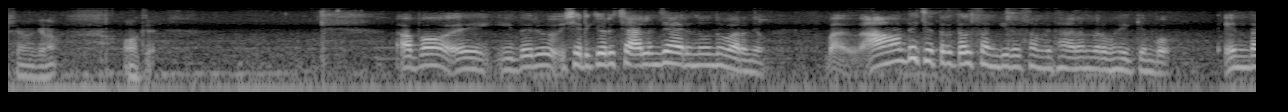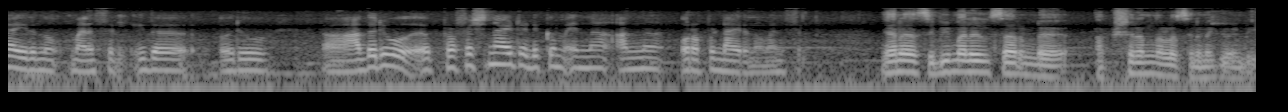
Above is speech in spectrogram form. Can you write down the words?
ക്ഷമിക്കണം. ഓക്കെ. അപ്പോൾ ഇതൊരു ശരിക്കും ഒരു ചാലഞ്ച് ആയിരുന്നു എന്ന് പറഞ്ഞു. ആദ്യ ചിത്രത്തിൽ സംഗീത സംവിധാനം നിർവഹിക്കുമ്പോൾ എന്തായിരുന്നു മനസ്സിൽ? ഇത് ഒരു അതൊരു പ്രൊഫഷനായിട്ട് എടുക്കും എന്ന് അന്ന് ഉറപ്പുണ്ടായിരുന്നു മനസ്സിൽ? ഞാൻ സിബി മലയിൽ സാറിന്റെ അക്ഷരം എന്നുള്ള സിനിമയ്ക്ക് വേണ്ടി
